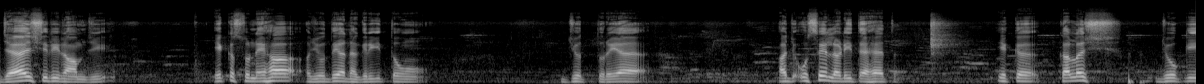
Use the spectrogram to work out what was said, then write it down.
ਜੈ ਸ਼੍ਰੀ ਰਾਮ ਜੀ। ਇੱਕ ਸੁਨੇਹਾ ਅਯੋਧਿਆ ਨਗਰੀ ਤੋਂ ਜੋ ਤੁਰਿਆ ਅੱਜ ਉਸੇ ਲੜੀ ਤਹਿਤ ਇੱਕ ਕਲਸ਼ ਜੋ ਕਿ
